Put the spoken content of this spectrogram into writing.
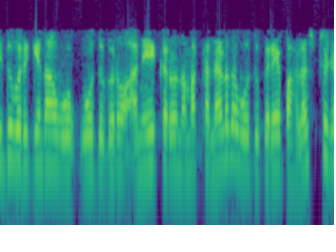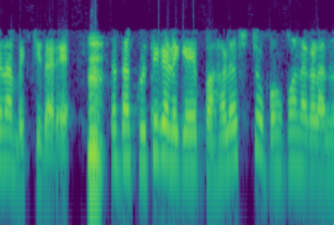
ಇದುವರೆಗೆ ನಾವು ಓದುಗರು ಅನೇಕರು ನಮ್ಮ ಕನ್ನಡದ ಓದುಗರೇ ಬಹಳಷ್ಟು ಜನ ಮೆಚ್ಚಿದ್ದಾರೆ. ನನ್ನ ಕೃತಿಗಳಿಗೆ ಬಹಳಷ್ಟು ಬಹುಮಾನಗಳನ್ನ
